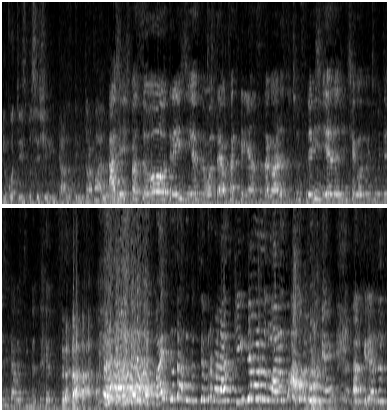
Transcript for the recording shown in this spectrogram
Enquanto isso, você chega em casa tem um trabalho. A gente passou três dias no hotel com as crianças, agora os últimos três dias a gente chegou no último dia e a gente tava assim, meu Deus. eu tô mais cansada do que se eu trabalhasse 15 horas lá na sala, porque as crianças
